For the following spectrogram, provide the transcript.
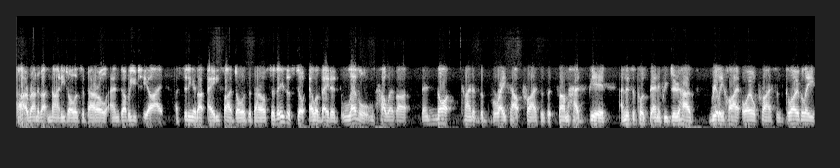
uh, around about $90 a barrel and WTI are sitting at about $85 a barrel. So these are still elevated levels. However, they're not kind of the breakout prices that some had feared. And this, of course, then if we do have really high oil prices globally,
